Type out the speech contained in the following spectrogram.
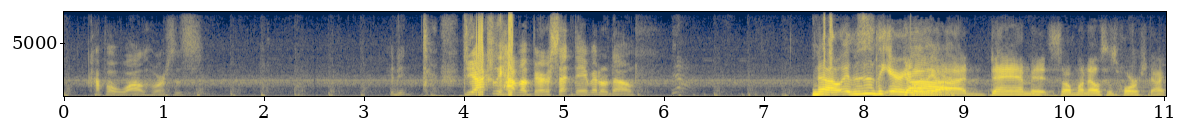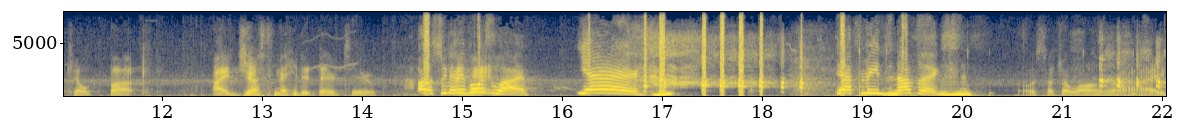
A Couple of wild horses. Did you- Do you actually have a bear set, David, or no? No, this is the area where they are. God damn it! Someone else's horse got killed. Fuck. I just made it there too. Oh, sweet baby I boy's hate- alive! Yay! Death means nothing. That was such a long ride.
